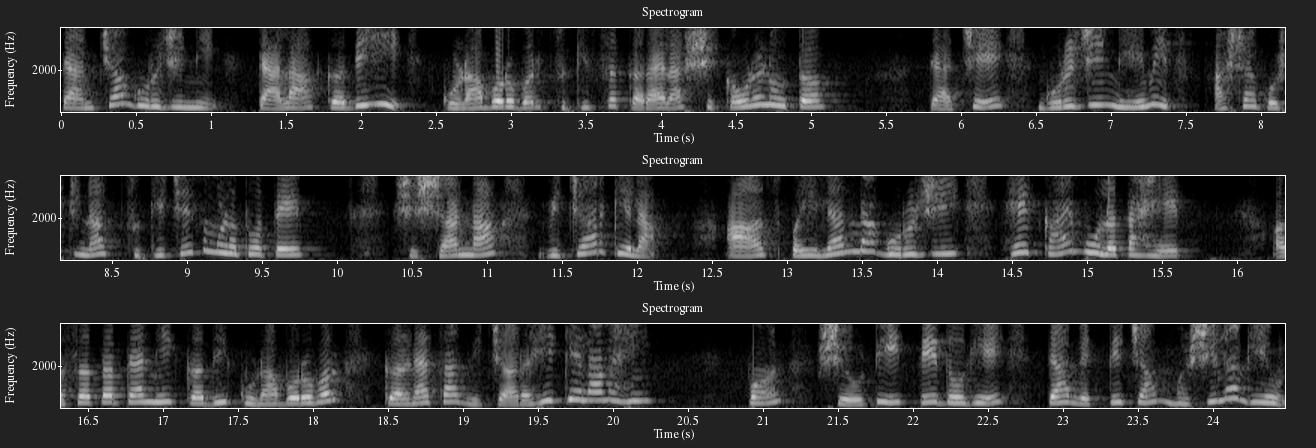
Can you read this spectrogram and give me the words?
त्यांच्या गुरुजींनी त्याला कधीही कुणाबरोबर चुकीचं करायला शिकवलं नव्हतं. त्याचे गुरुजी नेहमीच अशा गोष्टींना चुकीचेच म्हणत होते. शिष्यांना विचार केला आज पहिल्यांदा गुरुजी हे काय बोलत आहेत? असं तर त्यांनी कधी कुणाबरोबर करण्याचा विचारही केला नाही. पण शेवटी ते दोघे त्या व्यक्तीच्या म्हशीला घेऊन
